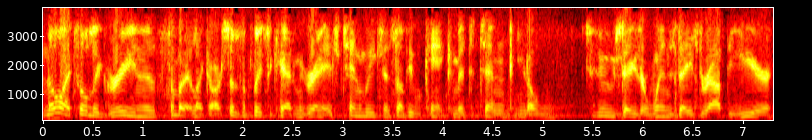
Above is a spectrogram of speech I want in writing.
No, I totally agree. And somebody like our Citizen Police Academy, granted it's ten weeks, and some people can't commit to ten, you know, Tuesdays or Wednesdays throughout the year.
